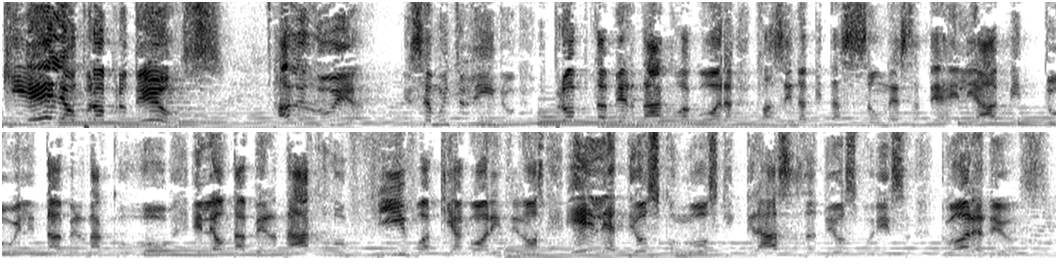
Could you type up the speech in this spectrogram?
que Ele é o próprio Deus. Aleluia. Isso é muito lindo. O próprio tabernáculo agora fazendo habitação nessa terra. Ele habitou, ele tabernaculou. Ele é o tabernáculo vivo aqui agora entre nós. Ele é Deus conosco e graças a Deus por isso. Glória a Deus.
